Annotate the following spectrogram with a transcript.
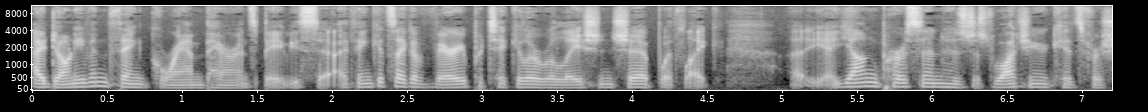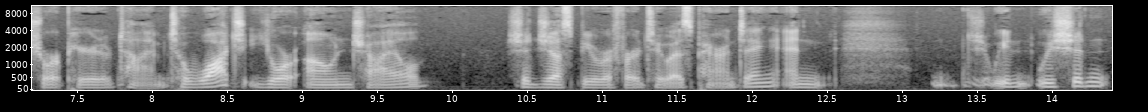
I don't even think grandparents babysit. I think it's like a very particular relationship with like a, a young person who's just watching your kids for a short period of time. To watch your own child should just be referred to as parenting and we we shouldn't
